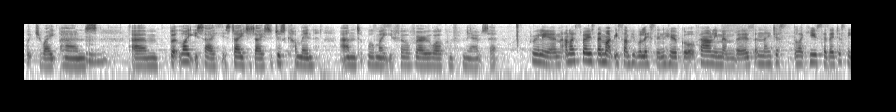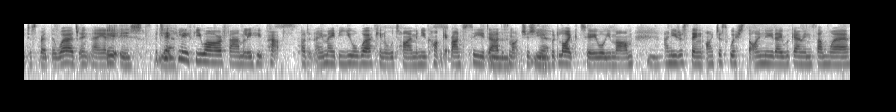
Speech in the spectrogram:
which are £8. Um, but like you say, it's day to day, so just come in and we'll make you feel very welcome from the outset. Brilliant. And I suppose there might be some people listening who have got family members, and they just, like you said, they just need to spread the word, don't they? And It is, yeah. particularly if you are a family who perhaps I don't know, maybe you're working all the time and you can't get round to see your dad as much as you Mm. yeah. Mm. would like to, or your mum, and you just think, I just wish that I knew they were going somewhere.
